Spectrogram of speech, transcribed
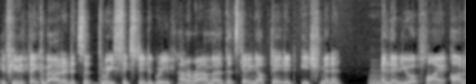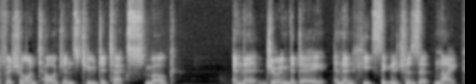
If you think about it, it's a 360 degree panorama that's getting updated each minute. Mm. And then you apply artificial intelligence to detect smoke and then during the day, and then heat signatures at night.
